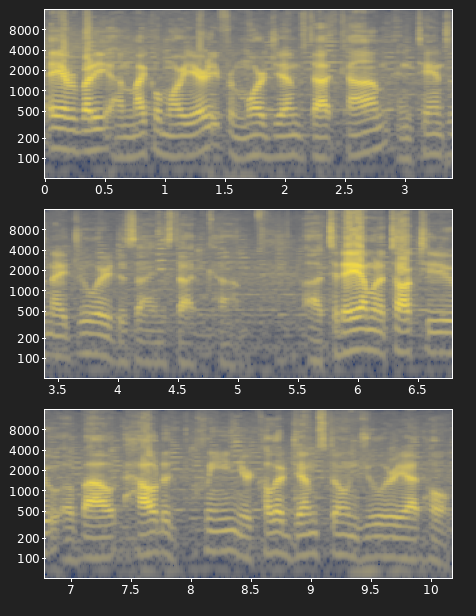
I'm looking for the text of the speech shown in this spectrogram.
Hey everybody, I'm Michael Moriarty from moregems.com and tanzanitejewelrydesigns.com. Uh, today I'm going to talk to you about how to clean your colored gemstone jewelry at home.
